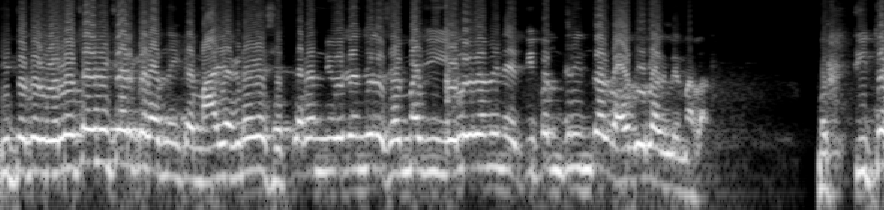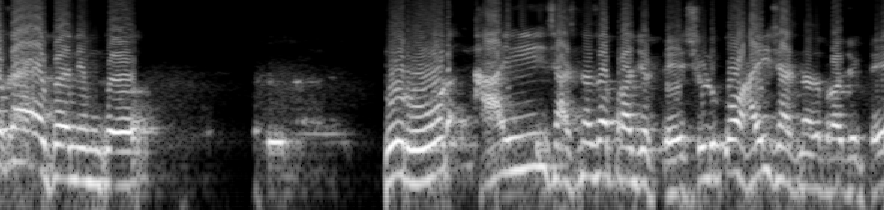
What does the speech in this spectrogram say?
तिथं तर येलोचा विचार केला नाही. काय माझ्याकडे शेतकऱ्यांनी निवेदन दिलं साहेब माझी येलो जमीन आहे ती पण ग्रीनचा भाव देऊ लागले मला. मग तिथं काय अर्थ आहे नेमकं? तो रोड हाही शासनाचा प्रोजेक्ट आहे शिडको हाही शासनाचा प्रोजेक्ट आहे.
